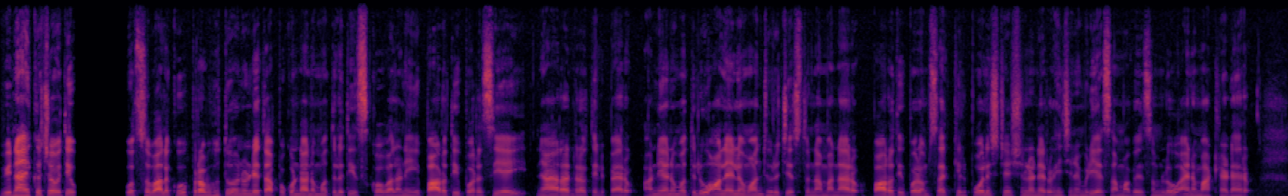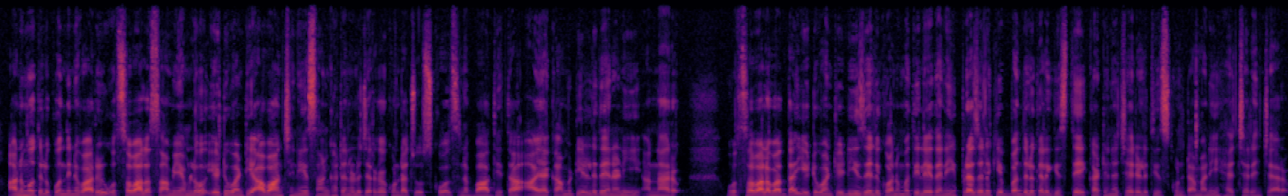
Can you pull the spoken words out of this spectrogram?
వినాయక చవితి ఉత్సవాలకు ప్రభుత్వం నుండి తప్పకుండా అనుమతులు తీసుకోవాలని పార్వతీపురం సిఐ నారాయణరావు తెలిపారు. అన్ని అనుమతులు ఆన్లైన్లో మంజూరు చేస్తున్నామన్నారు. పార్వతీపురం సర్కిల్ పోలీస్ స్టేషన్లో నిర్వహించిన మీడియా సమావేశంలో ఆయన మాట్లాడారు. అనుమతులు పొందిన వారు ఉత్సవాల సమయంలో ఎటువంటి అవాంఛనీయ సంఘటనలు జరగకుండా చూసుకోవాల్సిన బాధ్యత ఆయా కమిటీలదేనని అన్నారు. ఉత్సవాల వద్ద ఎటువంటి డీజేలకు అనుమతి లేదని ప్రజలకు ఇబ్బందులు కలిగిస్తే కఠిన చర్యలు తీసుకుంటామని హెచ్చరించారు.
